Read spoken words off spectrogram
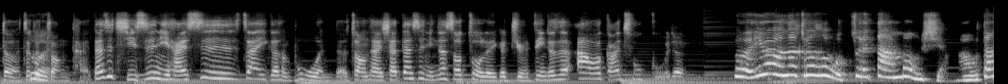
的这个状态，但是其实你还是在一个很不稳的状态下，但是你那时候做了一个决定，就是啊，我要赶快出国这样子。对，因为那就是我最大梦想啊！我当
